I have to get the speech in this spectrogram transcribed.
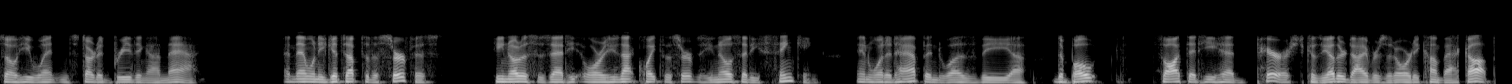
So he went and started breathing on that. And then when he gets up to the surface, he notices that he, or he's not quite to the surface. He knows that he's sinking. And what had happened was the uh, the boat thought that he had perished because the other divers had already come back up,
